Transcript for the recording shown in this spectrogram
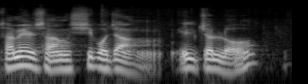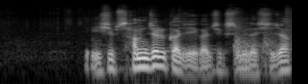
사무엘상 15장 1절로 23절까지가 읽습니다. 시작.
